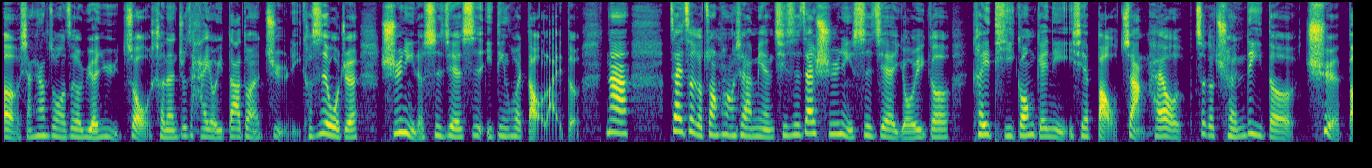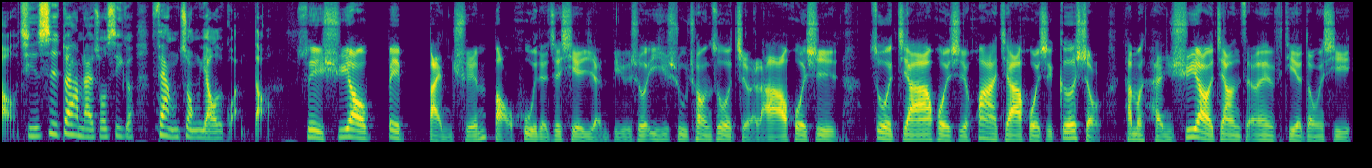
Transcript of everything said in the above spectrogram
呃想象中的这个元宇宙，可能就是还有一大段的距离。可是我觉得虚拟的世界是一定会到来的。那在这个状况下面，其实，在虚拟世界有一个可以提供给你一些保障，还有这个权利的确保，其实是对他们来说是一个非常重要的管道。所以需要被版权保护的这些人，比如说艺术创作者啦，或是作家，或者是画家，或者是歌手，他们很需要这样子 NFT 的东西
